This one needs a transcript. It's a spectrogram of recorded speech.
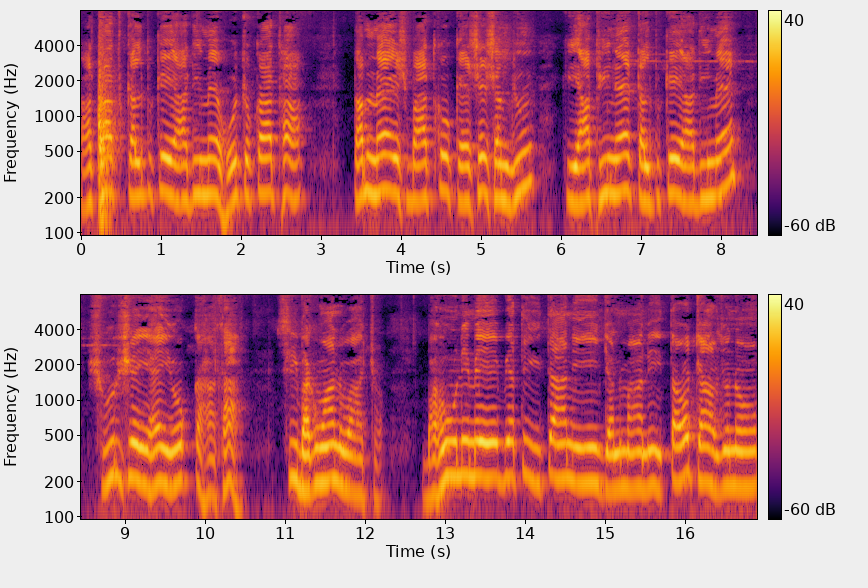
अर्थात कल्प के आदि में हो चुका था। तब मैं इस बात को कैसे समझूं कि आप ही ने कल्प के आदि में सूर्य से यह योग कहा था? श्री भगवान वाच। बहूनि में व्यतीतानि जन्मानि तव चार्जुनो।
